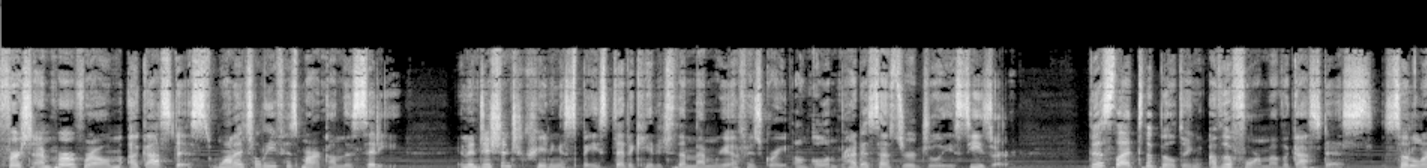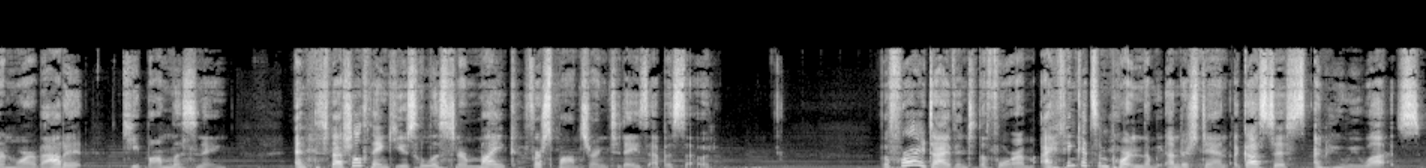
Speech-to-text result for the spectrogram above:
first emperor of Rome, Augustus, wanted to leave his mark on the city, in addition to creating a space dedicated to the memory of his great uncle and predecessor, Julius Caesar. This led to the building of the Forum of Augustus. So, to learn more about it, keep on listening. And special thank you to listener Mike for sponsoring today's episode. Before I dive into the forum, I think it's important that we understand Augustus and who he was.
